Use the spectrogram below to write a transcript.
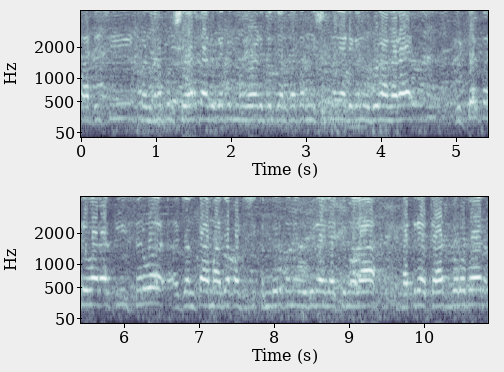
पाठीशी पंढरपूर शहर तालुक्यातील मंगळवाडीतील जनता तर निश्चितपणे या ठिकाणी उभी राहणार आहे. विठ्ठल परिवारातली सर्व जनता माझ्या पाठीशी खंबीरपणे उभी राहिल्याची मला खात्री आहे. त्याचबरोबर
